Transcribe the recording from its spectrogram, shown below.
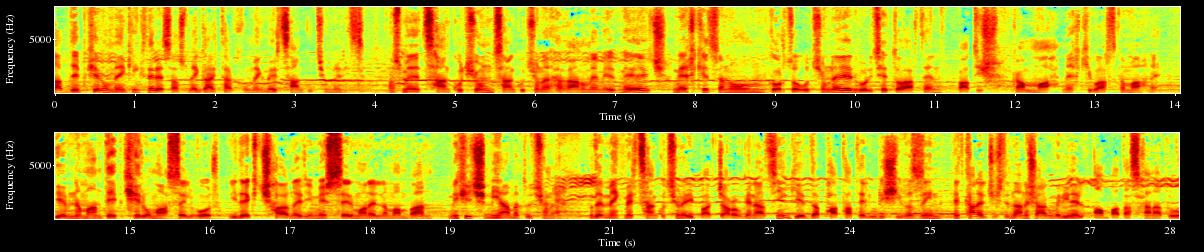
շատ դեպքերում մենք ինքներս ասում ենք գայթակղում ենք մեր ցանկություններից ասում է ցանկություն, ցանկությունը հղանում է մեր մեջ, մեղք է ծնում, գործողություններ, որից հետո արդեն պատիժ կամ մահ, մեղքի վարձքը մահն է։ Եվ նման դեպքերում ասել, որ գիտեք, չարների մեջ սերմանել նման բան, մի քիչ միամտություն է։ Որտեղ մենք մեր ցանկությունների պատճառով գնացինք եւ դա փաթաթել ուրիշի վզին, այդքան էլ ճիշտ է։ Դա նշանակում է լինել անպատասխանատու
